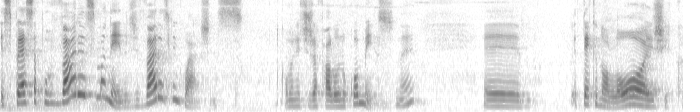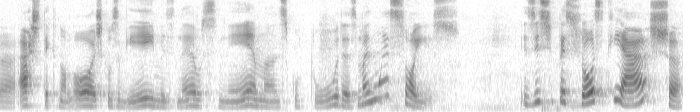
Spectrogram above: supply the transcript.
expressa por várias maneiras, de várias linguagens, como a gente já falou no começo, né? é, tecnológica, arte tecnológica, os games, né, o cinema, as esculturas, mas não é só isso. Existem pessoas que acham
